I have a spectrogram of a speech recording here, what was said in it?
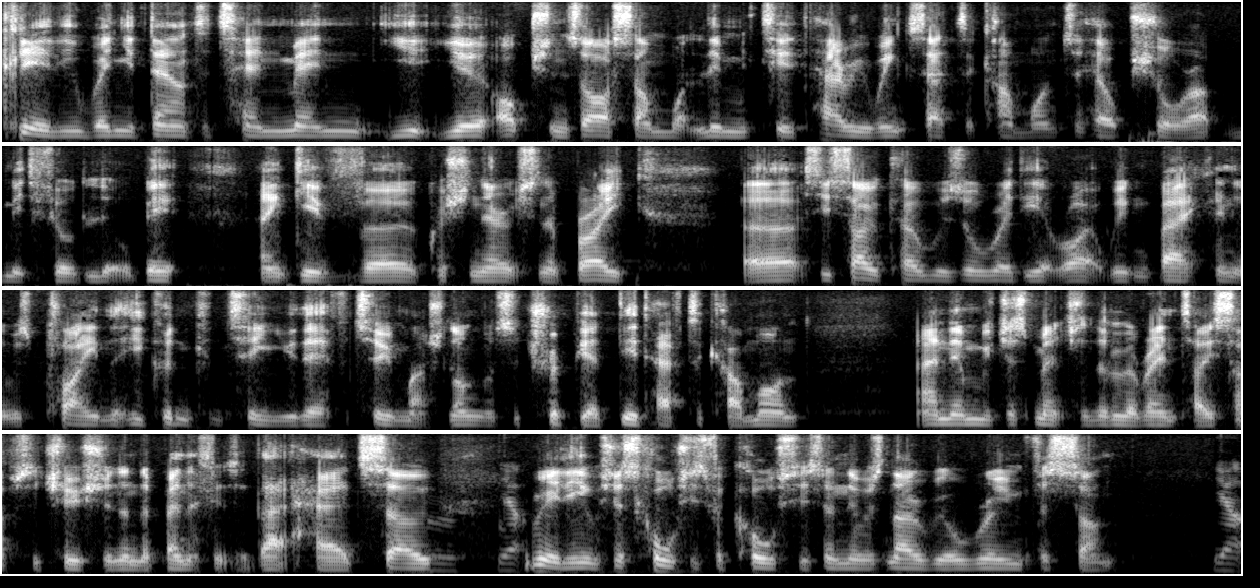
clearly when you're down to ten men, you, your options are somewhat limited. Harry Winks had to come on to help shore up midfield a little bit and give uh, Christian Eriksen a break. Uh, Sissoko was already at right wing back, and it was plain that he couldn't continue there for too much longer. So Trippier did have to come on. And then we just mentioned the Llorente substitution and the benefits that that had. So yep. really, it was just horses for courses, and there was no real room for Son. Yeah.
